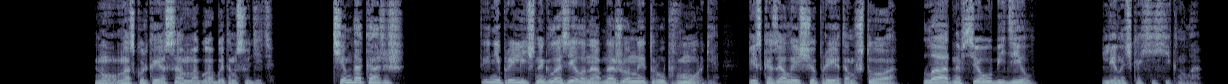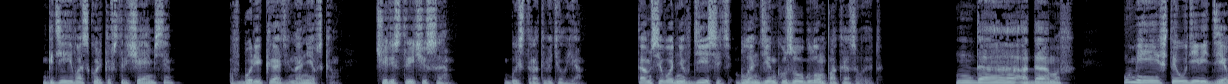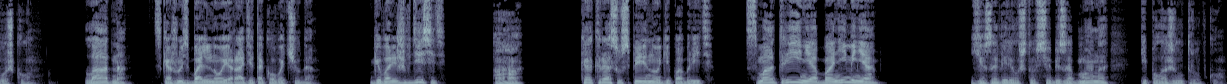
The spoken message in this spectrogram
«Ну, насколько я сам могу об этом судить». «Чем докажешь?» Ты неприлично глазела на обнаженный труп в морге и сказала еще при этом, что... Ладно, все, убедил. Леночка хихикнула. Где и во сколько встречаемся? В баррикаде на Невском. Через три часа, — быстро ответил я. Там сегодня в десять блондинку за углом показывают. Да, Адамов, умеешь ты удивить девушку. Ладно, скажусь больной ради такого чуда. Говоришь, в десять? Ага. Как раз успею ноги побрить. Смотри, не обмани меня. Я заверил, что все без обмана, и положил трубку.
